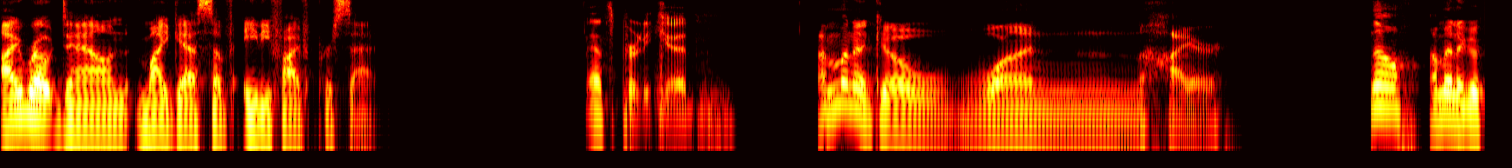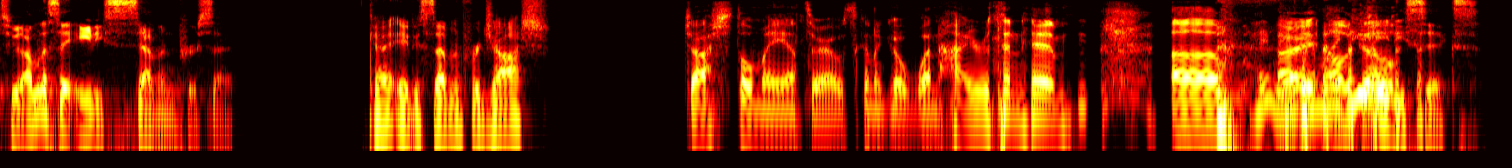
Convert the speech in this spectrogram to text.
I wrote down my guess of 85%. That's pretty good. I'm going to go one higher. No, I'm going to go two. I'm going to say 87%. Okay, 87 for Josh. Josh stole my answer. I was gonna go one higher than him. Um, Hey, maybe all right, it might I'll be go. 86.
